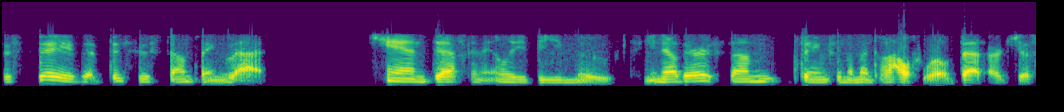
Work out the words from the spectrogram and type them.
to say that this is something that can definitely be moved. You know, there are some things in the mental health world that are just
